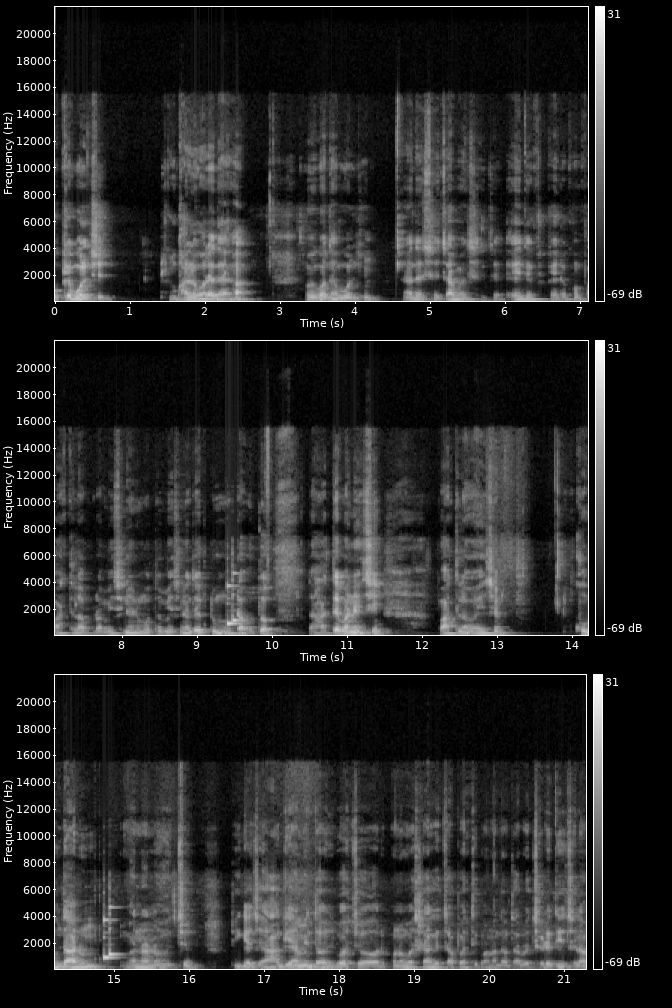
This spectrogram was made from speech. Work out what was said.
ওকে বলছি, ভালো করে দেখা, ওই কথা বলছি। চাপা শিখছে এই যে এরকম পাতলা পুরো মেশিনের মতো। মেশিনে তো একটু মোটা হতো হাতে বানিয়েছি, পাতলা হয়েছে। খুব দারুণ বানানো হচ্ছে ঠিক আছে। আগে আমি দশ বছর, পনেরো বছর আগে চাপাতি বানাতাম, তারপর ছেড়ে দিয়েছিলাম।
